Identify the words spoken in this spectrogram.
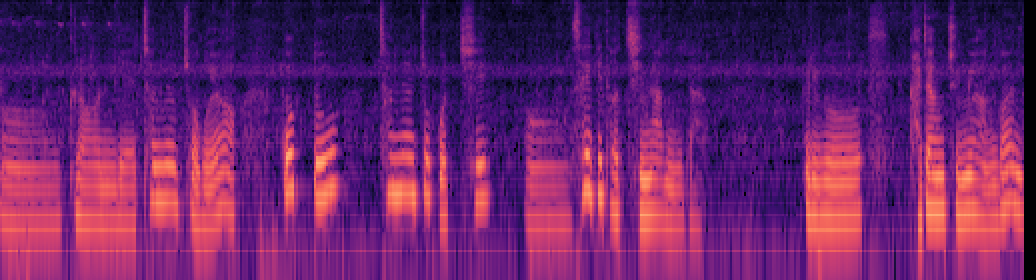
어, 그런 게 천년초고요. 꽃도 천년초 꽃이 어, 색이 더 진합니다. 그리고 가장 중요한 건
